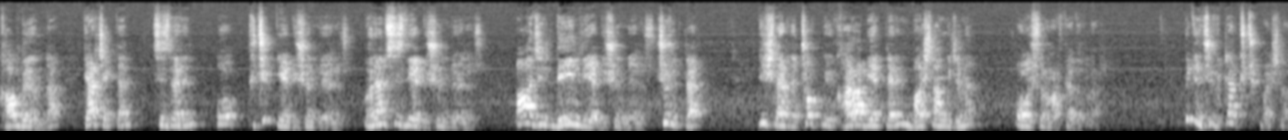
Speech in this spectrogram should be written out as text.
kaldığında gerçekten sizlerin o küçük diye düşündüğünüz, önemsiz diye düşündüğünüz, acil değil diye düşündüğünüz çürükler dişlerde çok büyük harabiyetlerin başlangıcını oluşturmaktadırlar. Bütün çürükler küçük başlar.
